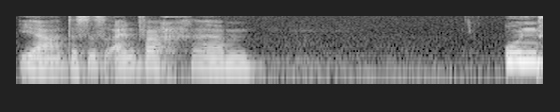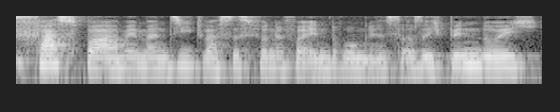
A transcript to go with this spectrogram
ja, das ist einfach ähm, unfassbar, wenn man sieht, was das für eine Veränderung ist. Also ich bin durch,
